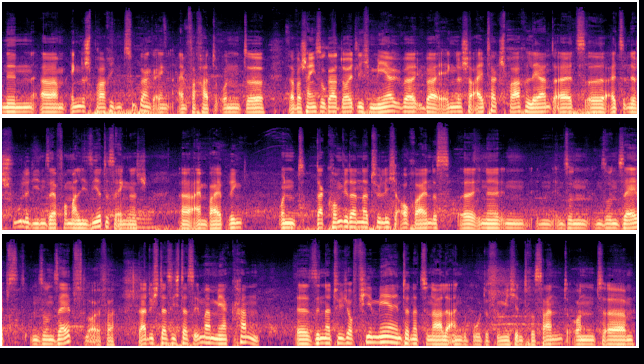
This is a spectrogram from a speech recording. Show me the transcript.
einen ähm, englischsprachigen Zugang ein, einfach hat und äh, da wahrscheinlich sogar deutlich mehr über, über englische Alltagssprache lernt als, äh, als in der Schule, die ein sehr formalisiertes Englisch äh, einem beibringt. Und da kommen wir dann natürlich auch rein, dass, äh, in, in, in, in, so ein, in, so ein Selbst, in so ein Selbstläufer. Dadurch, dass ich das immer mehr kann, äh, sind natürlich auch viel mehr internationale Angebote für mich interessant und ähm,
